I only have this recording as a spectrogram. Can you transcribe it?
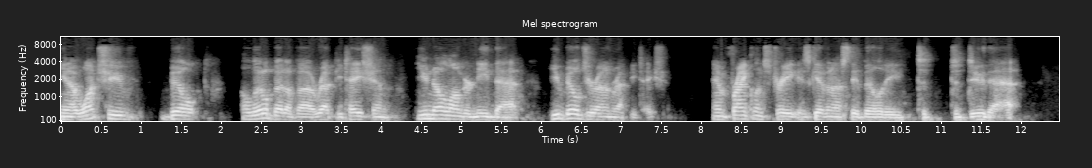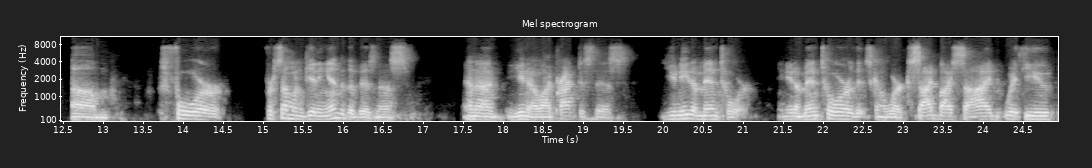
You know, once you've built a little bit of a reputation, you no longer need that. You build your own reputation. And Franklin Street has given us the ability to, to do that. Um, for for someone getting into the business, and I, you know, I practice this, you need a mentor. You need a mentor that's going to work side by side with you,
